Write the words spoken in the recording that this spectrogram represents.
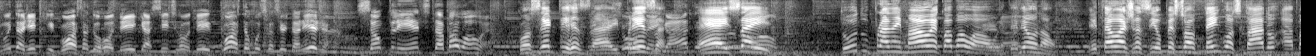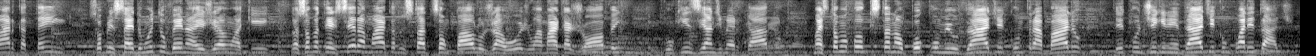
muita gente que gosta do rodeio, que assiste rodeio, gosta da música sertaneja, são clientes da Baual, ué. Com certeza, a empresa tem gado, é é isso aí. Tudo para animal é com a Bauau, entendeu ou não? Então acho assim, o pessoal tem gostado, a marca tem sobressaído muito bem na região aqui. Nós somos a terceira marca do estado de São Paulo já hoje, uma marca jovem, com 15 anos de mercado, mas estamos conquistando ao pouco com humildade, com trabalho e com dignidade e com qualidade.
